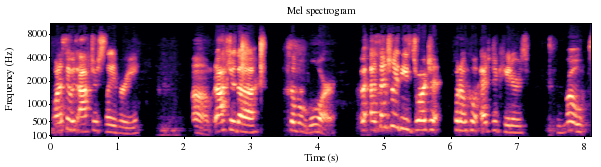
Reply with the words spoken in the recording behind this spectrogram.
want to say it was after slavery, um, after the Civil War. But essentially, these Georgia quote unquote educators wrote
